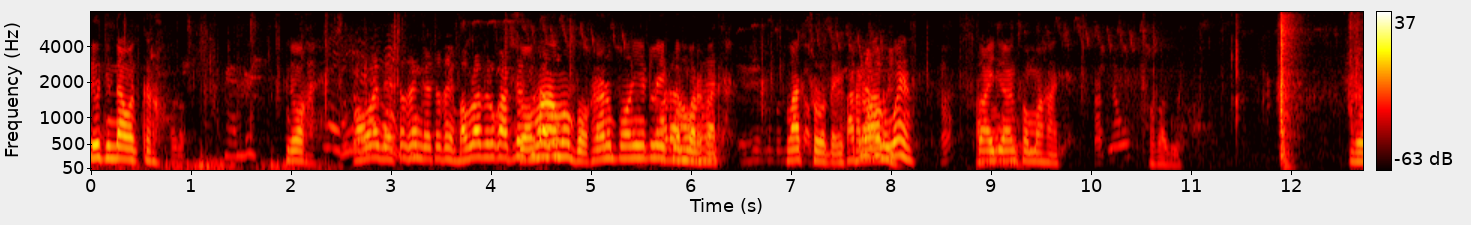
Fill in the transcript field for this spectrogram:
એવું ચિંતા મત કરો. જો. સોમામાં ભોખરાનું પાણી એટલે એક નંબર વાત. વાત છોડો થાય ફરવાનું હોય તો આવી જવાનું સોમાં હાચ જો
